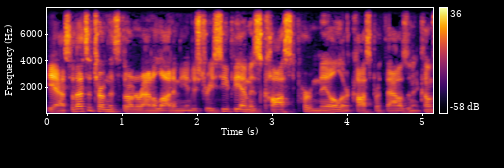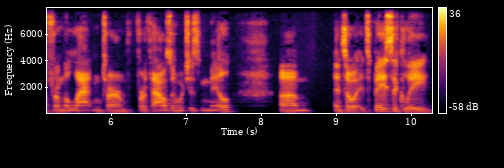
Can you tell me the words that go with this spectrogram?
Yeah, so that's a term that's thrown around a lot in the industry. CPM is cost per mil or cost per thousand. It comes from the Latin term for thousand, which is mil. Um, and so it's basically,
